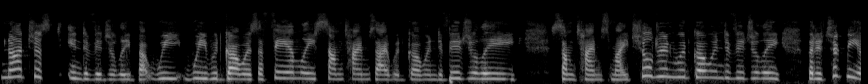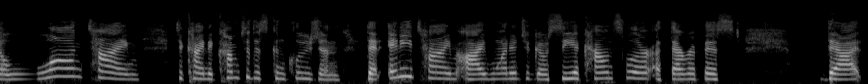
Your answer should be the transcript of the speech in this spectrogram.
not just individually but we we would go as a family. Sometimes i would go individually. Sometimes my children would go individually. But it took me a long time to kind of come to this conclusion that anytime i wanted to go see a counselor a therapist that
